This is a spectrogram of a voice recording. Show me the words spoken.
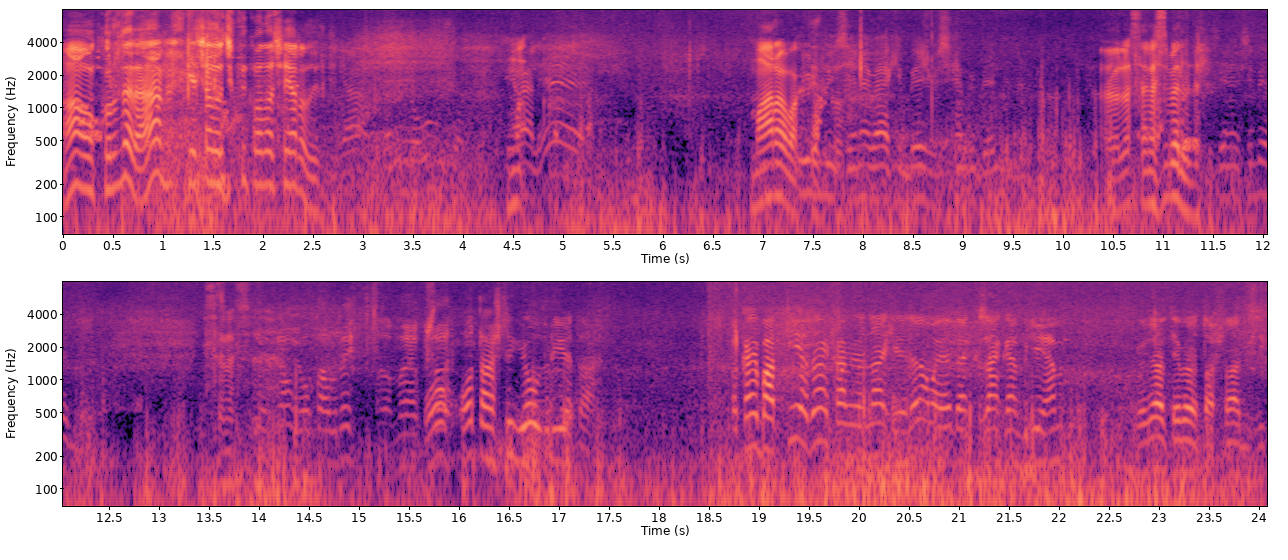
Aa o kuru dere ha. Biz geçen de çıktık valla şey aradık. Ya bunların yoluymuş o. Ma- Yani Mağara bir o. sene belki beş bir sene bir belli. Öyle senesi bellidir. Senesi belli. Senesi. O, o taşlık yol duruyor ta. Bakay battı ya da kamyonlar şeyler ama ya ben kızanken biliyorum. Güzel böyle taşlar dizik.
